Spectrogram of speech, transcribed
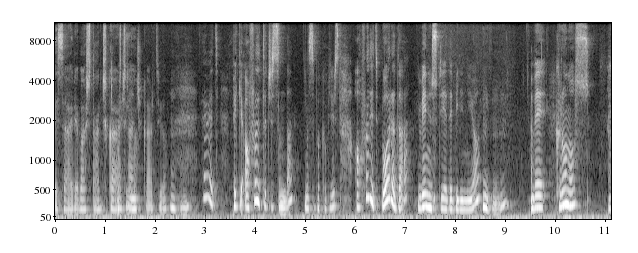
vesaire baştan çıkartıyor. baştan çıkartıyor. Evet. Peki Afrodit açısından nasıl bakabiliriz? Afrodit bu arada Venüs diye de biliniyor. Ve Kronos e,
